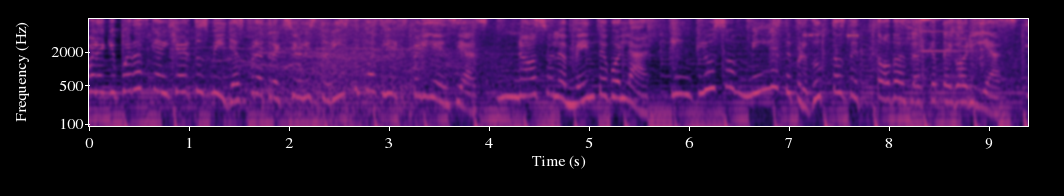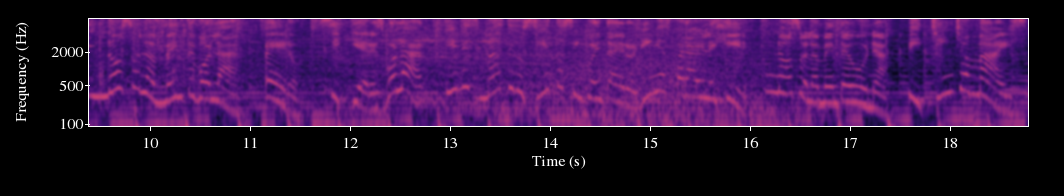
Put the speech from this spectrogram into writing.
para que puedas canjear tus millas por atracciones turísticas y experiencias. No solamente volar, incluso miles de productos de todas las categorías. No solamente volar, pero si quieres volar, tienes más de 250 aerolíneas para elegir. No solamente una. Pichincha Miles.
